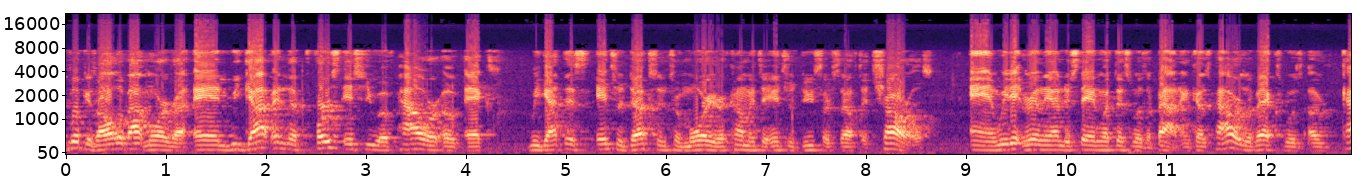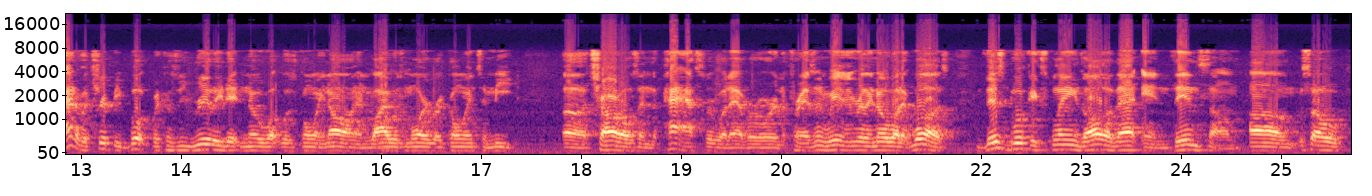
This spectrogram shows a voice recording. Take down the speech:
book is all about Moira, and we got in the first issue of Power of X, we got this introduction to Moira coming to introduce herself to Charles, and we didn't really understand what this was about. And because Powers of X was a kind of a trippy book because we really didn't know what was going on and why was Moira going to meet uh, Charles in the past or whatever, or in the present. We didn't really know what it was. This book explains all of that and then some. Um, so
